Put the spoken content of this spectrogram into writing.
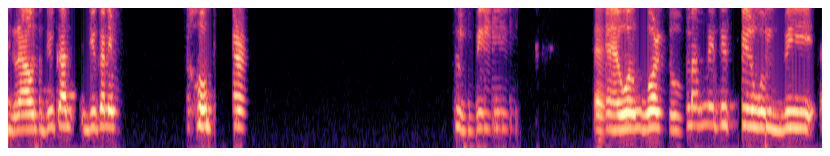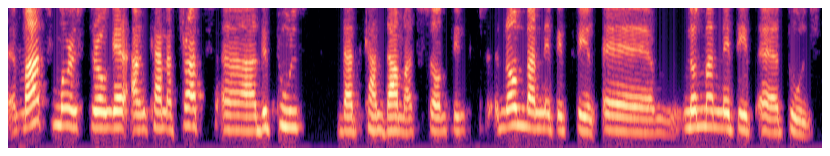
the ground, you can you can hope to be uh, working magnetic field will be much more stronger and can attract uh, the tools that can damage something. Non-magnetic field, um, non-magnetic uh, tools.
